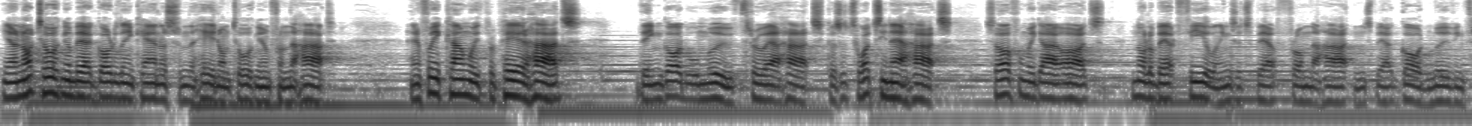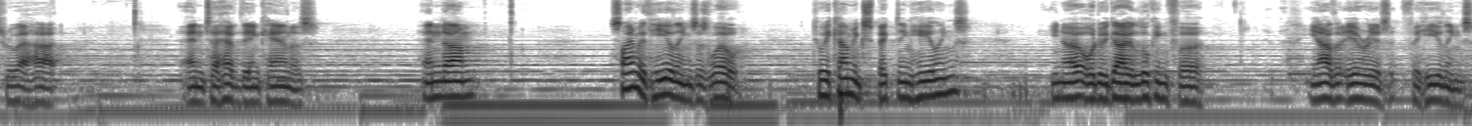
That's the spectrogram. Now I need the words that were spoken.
You know, I'm not talking about godly encounters from the head, I'm talking them from the heart. And if we come with prepared hearts, then God will move through our hearts because it's what's in our hearts. So often we go, oh, it's not about feelings, it's about from the heart and it's about God moving through our heart and to have the encounters. And um, same with healings as well. Do we come expecting healings? You know, or do we go looking for in other areas for healings?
